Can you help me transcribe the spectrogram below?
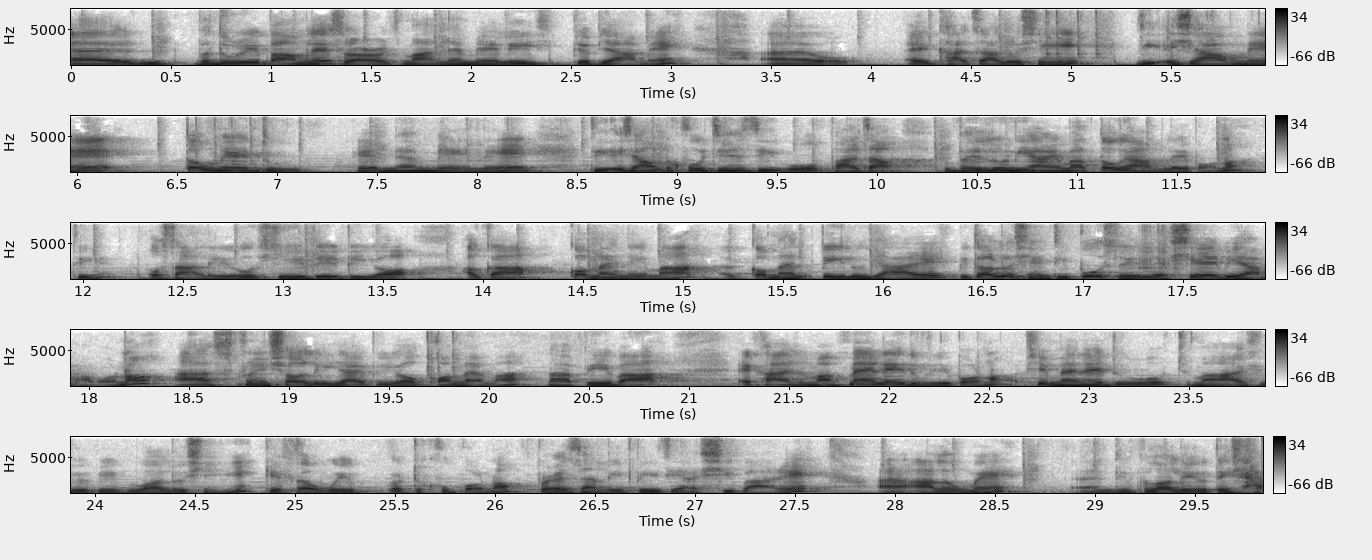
အဲဘယ်သူတွေပါမလဲဆိုတာတော့ကျွန်မနာမည်လေးပြောပြမယ်အဲအဲ့ခါကြလို့ရှိရင်ဒီအယောင်နဲ့ သုံးတဲ့သူရဲ့နာမည်နဲ့ဒီအကြောင်းတစ်ခုချင်းစီကိုဘာကြောင့်ဘယ်လိုနေရာတွေမှာသုံးရမလဲပေါ့နော်ဒီဥစ္စာလေးကိုရေးပေးပြီးတော့အောက်က comment တွေမှာ comment ပေးလို့ရတယ်ပြီးတော့လို့ရှိရင်ဒီ post လေးလည်း share ပေးရမှာပေါ့နော်အာ screenshot လေးရိုက်ပြီးတော့ comment မှာလာပေးပါအဲ့ခါကျမှမှန်တဲ့သူတွေပေါ့နော်အဖြစ်မှန်တဲ့သူကိုဒီမှာရွေးပေးပြီးသွားလို့ရှိရင် give away တစ်ခုပေါ့နော် present လေးပေးစရာရှိပါတယ်အဲအားလုံးပဲဒီ vlog လေးကိုတေချာ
